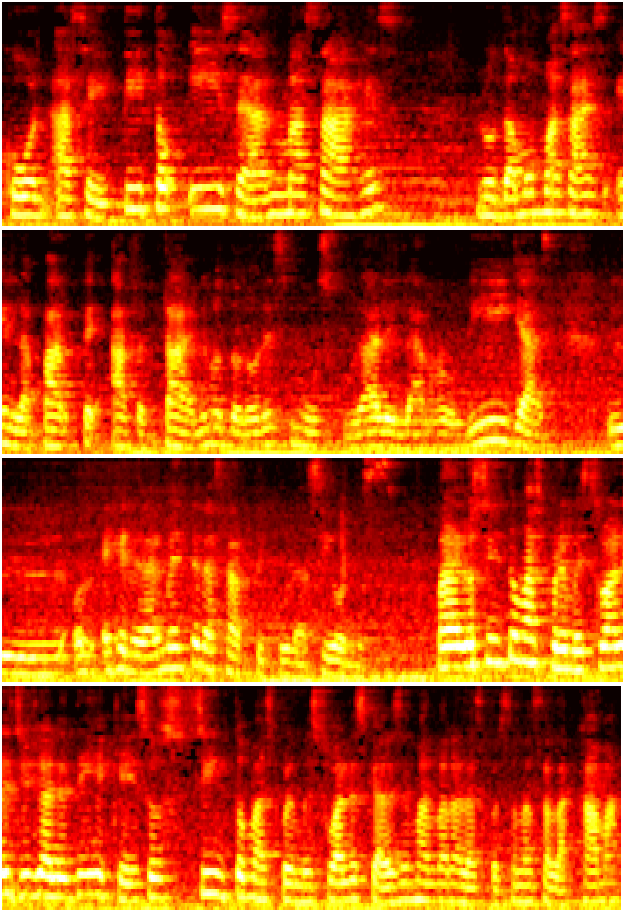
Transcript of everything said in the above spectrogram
con aceitito y se dan masajes nos damos masajes en la parte afectada, en los dolores musculares, las rodillas, generalmente las articulaciones. Para los síntomas premenstruales, yo ya les dije que esos síntomas premenstruales que a veces mandan a las personas a la cama,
